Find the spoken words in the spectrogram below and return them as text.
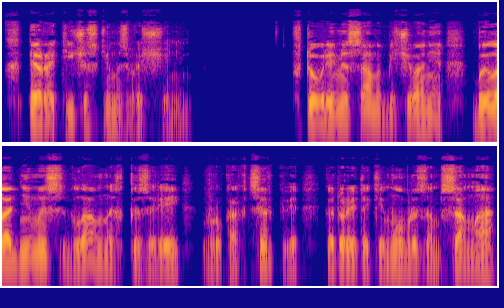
к эротическим извращениям. В то время самобичевание было одним из главных козырей в руках церкви, которая таким образом сама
